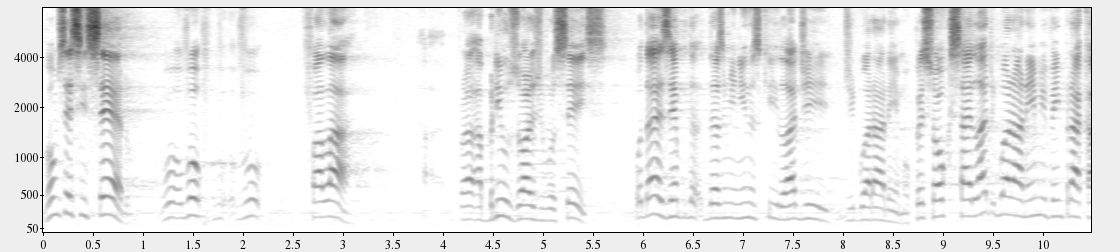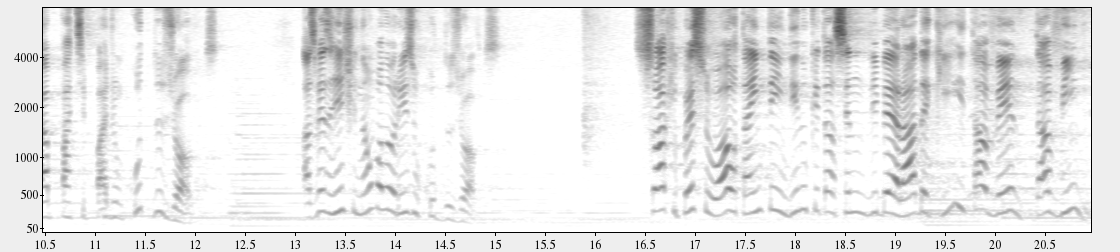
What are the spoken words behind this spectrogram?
Vamos ser sinceros, vou, vou, vou falar para abrir os olhos de vocês. Vou dar exemplo das meninas que lá de, de Guararema. O pessoal que sai lá de Guararema e vem para cá para participar de um culto dos jovens. Às vezes a gente não valoriza o culto dos jovens. Só que o pessoal está entendendo o que está sendo liberado aqui e está vendo, está vindo.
